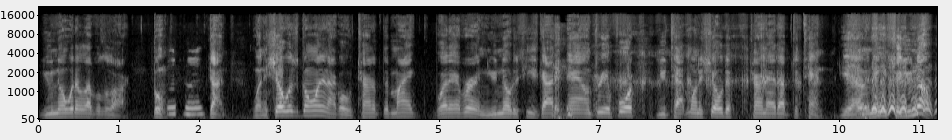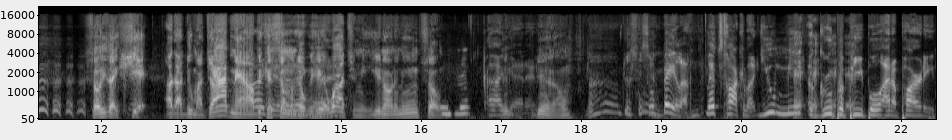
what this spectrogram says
You know where the levels are. Boom, Mm-hmm. done. When the show is going, and I go turn up the mic, whatever, and you notice he's got it down three or four. You tap him on the shoulder, turn that up to ten. You know what I mean? So you know. So he's like, "Shit, I gotta do my job now I because get it, someone's over here it. watching me." You know what I mean? So, I get it. you know, nah, I'm just saying. So Bela, let's talk about you meet a group of people at a party,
